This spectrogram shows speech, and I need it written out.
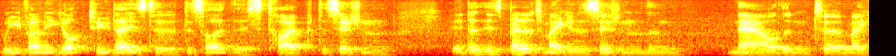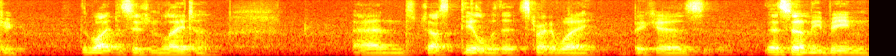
We've only got two days to decide this type decision. It, it's better to make a decision than now than to make a, the right decision later, and just deal with it straight away. Because there's certainly been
